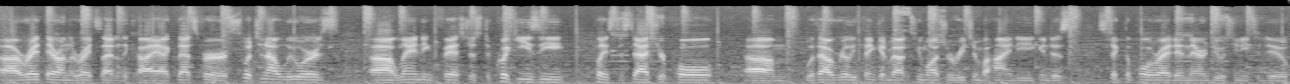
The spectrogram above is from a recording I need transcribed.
uh, right there on the right side of the kayak. That's for switching out lures, uh, landing fish, just a quick, easy place to stash your pole um, without really thinking about too much or reaching behind you. You can just stick the pole right in there and do what you need to do.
